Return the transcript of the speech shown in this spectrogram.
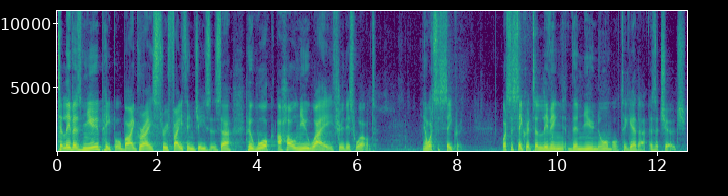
to live as new people by grace through faith in Jesus, uh, who walk a whole new way through this world. Now, what's the secret? What's the secret to living the new normal together as a church?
